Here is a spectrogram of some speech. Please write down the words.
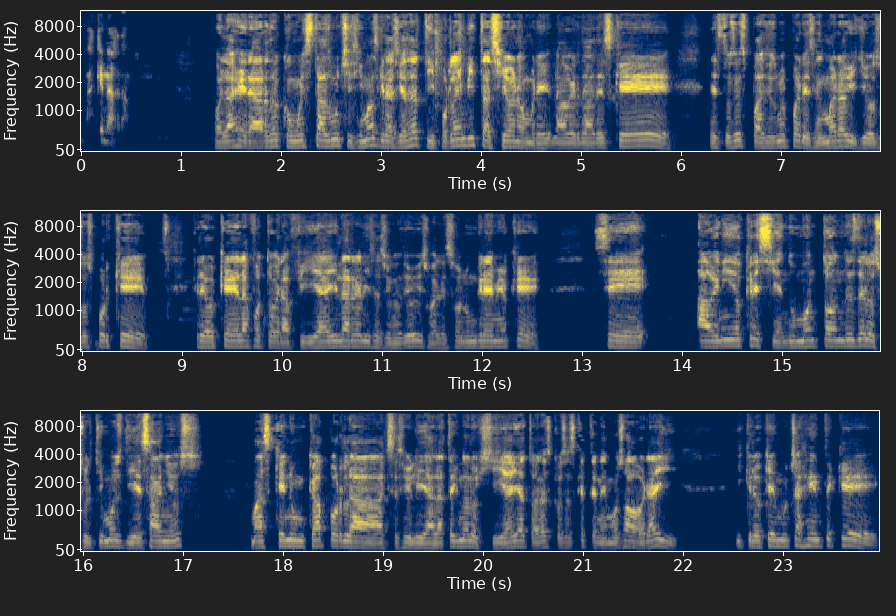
más que nada. Hola Gerardo, ¿cómo estás? Muchísimas gracias a ti por la invitación, hombre. La verdad es que estos espacios me parecen maravillosos porque creo que la fotografía y la realización audiovisual son un gremio que se ha venido creciendo un montón desde los últimos 10 años, más que nunca por la accesibilidad a la tecnología y a todas las cosas que tenemos ahora. Y, y creo que hay mucha gente que,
